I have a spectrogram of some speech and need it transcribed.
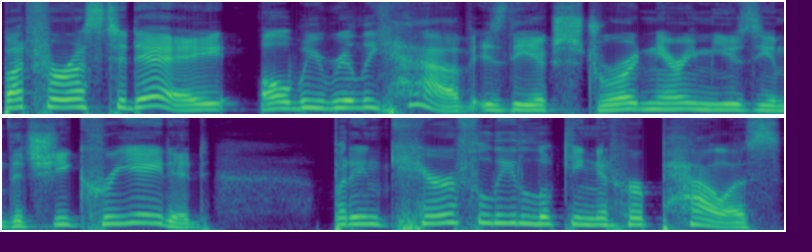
But for us today, all we really have is the extraordinary museum that she created. But in carefully looking at her palace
